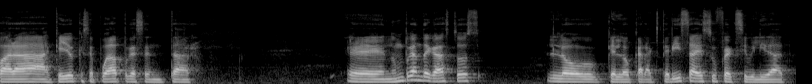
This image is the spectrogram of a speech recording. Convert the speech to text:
para aquello que se pueda presentar. Eh, en un plan de gastos lo que lo caracteriza es su flexibilidad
